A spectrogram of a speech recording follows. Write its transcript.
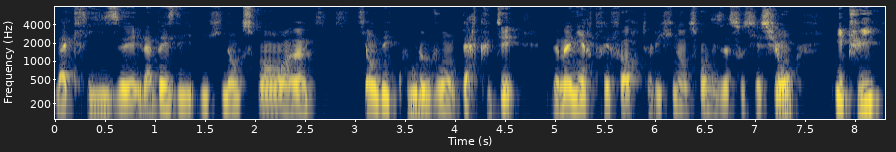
la crise et la baisse des, des financements euh, qui, qui, en découlent vont percuter de manière très forte les financements des associations. Et puis,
